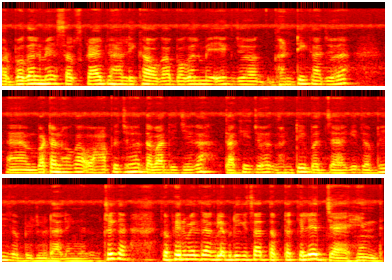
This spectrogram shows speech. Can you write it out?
और बगल में सब्सक्राइब जहाँ लिखा होगा, बगल में एक जो है घंटी का जो है बटन होगा, वहाँ पे जो है दबा दीजिएगा, ताकि जो है घंटी बच जाएगी जब भी जब वीडियो डालेंगे तो। ठीक है? तो फिर मिलते हैं अगले वीडियो के साथ, तब तक के लिए जय हिंद।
